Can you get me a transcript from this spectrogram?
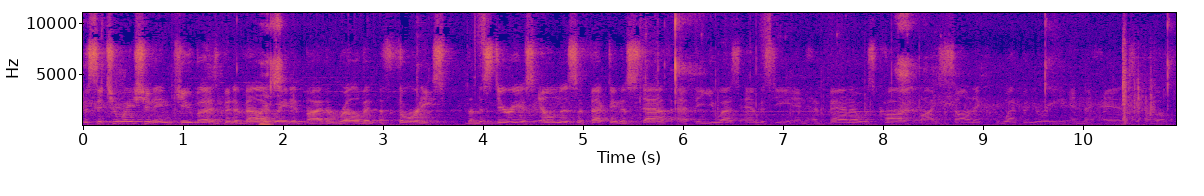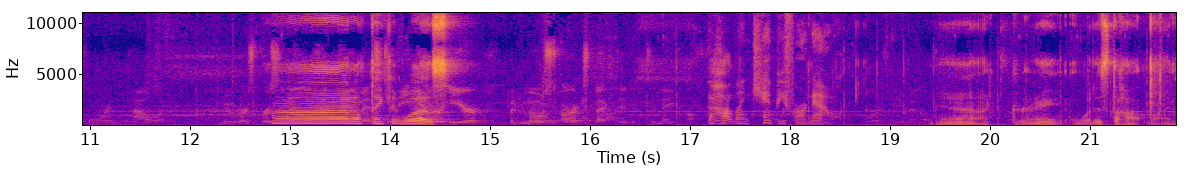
The situation in Cuba has been evaluated by the relevant authorities. The mysterious illness affecting the staff at the U.S. Embassy in Havana was caused by sonic weaponry in the hands of a foreign power. Numerous personnel Uh, I don't think it was. ear, most are expected to make a The hotline can't be far now. Yeah, great. What is the hotline?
